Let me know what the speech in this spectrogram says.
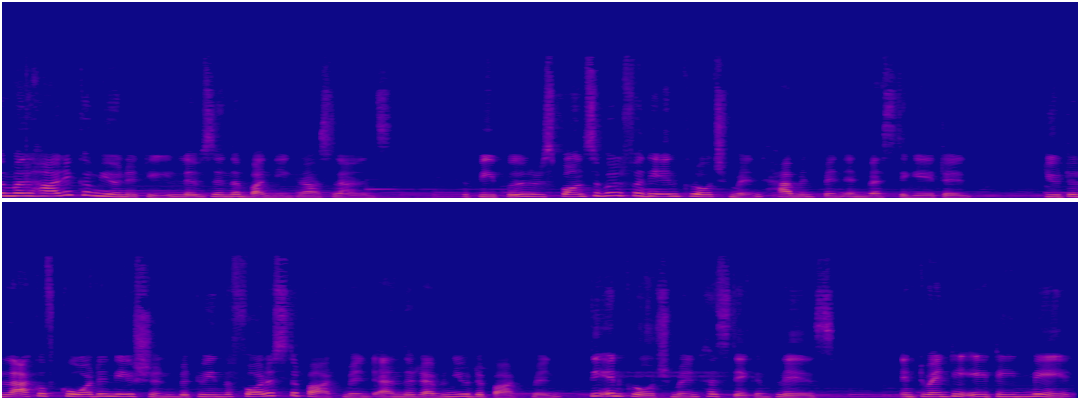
The Maldhari community lives in the Banni grasslands. The people responsible for the encroachment haven't been investigated. Due to lack of coordination between the Forest Department and the Revenue Department, the encroachment has taken place. In 2018 May,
